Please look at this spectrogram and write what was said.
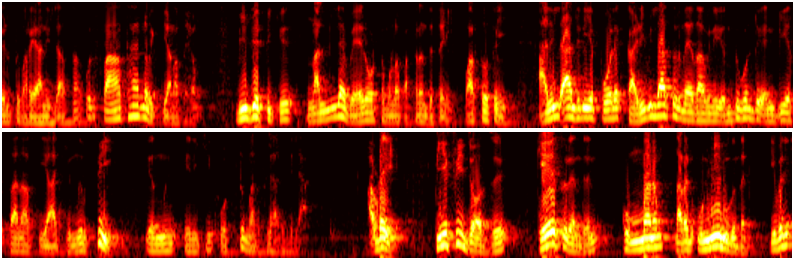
എടുത്തു പറയാനില്ലാത്ത ഒരു സാധാരണ വ്യക്തിയാണ് അദ്ദേഹം. ബി ജെ പിക്ക് നല്ല വേരോട്ടമുള്ള പത്തനംതിട്ടയിൽ വാസ്തവത്തിൽ അനിൽ ആന്റണിയെ പോലെ കഴിവില്ലാത്തൊരു നേതാവിനെ എന്തുകൊണ്ട് എൻ ഡി എ സ്ഥാനാർത്ഥിയാക്കി നിർത്തി എന്ന് എനിക്ക് ഒട്ടും മനസ്സിലാകുന്നില്ല. അവിടെ P C George K Surendran Kummanam നടൻ ഉണ്ണി മുകുന്ദൻ ഇവരിൽ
